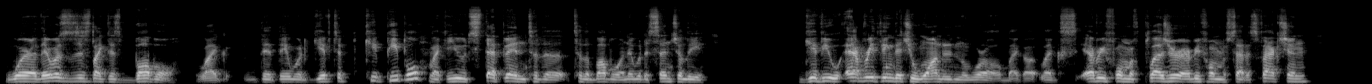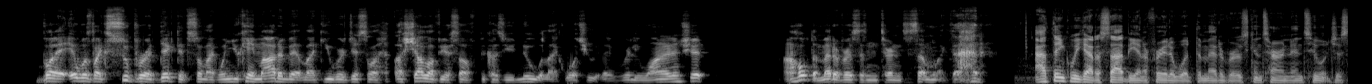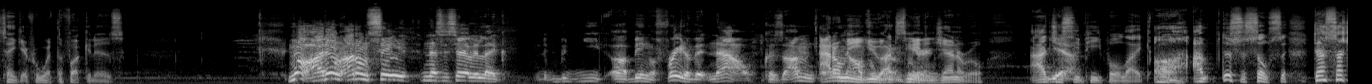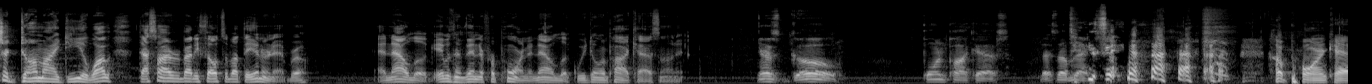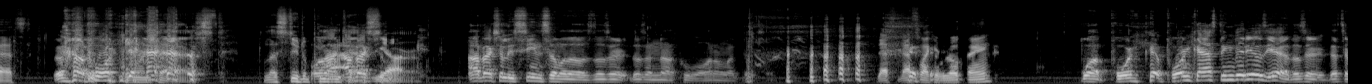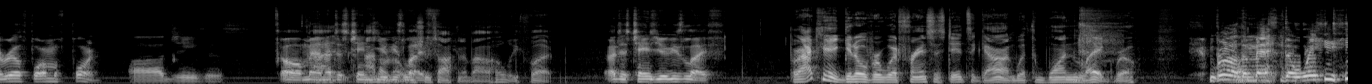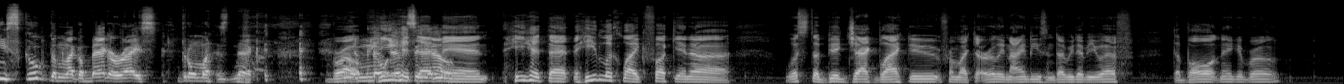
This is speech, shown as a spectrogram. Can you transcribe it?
where there was just like this bubble, like that they would give to keep people, like you would step into the to the bubble, and it would essentially give you everything that you wanted in the world, like a, like every form of pleasure, every form of satisfaction. But it was like super addictive. So like when you came out of it, like you were just a shell of yourself because you knew like what you like really wanted and shit. I hope the metaverse doesn't turn into something like that. I think we got to stop being afraid of what the metaverse can turn into and just take it for what the fuck it is. No, I don't. I don't say necessarily like uh, being afraid of it now because I'm. I don't mean you. I just mean in general. I just Yeah. see people like, oh, I'm. This is so. That's such a dumb idea. Why? That's how everybody felt about the internet, bro. And now look, it was invented for porn, and now look, we're doing podcasts on it. Let's go. Porn podcast. That's up next. a porn cast. Porn Porncast. cast. Let's do the Well, I- I've porncast actually- tomorrow. I've actually seen some of those. Those are those are not cool. I don't like those. That's that's like a real thing. What porn porn casting videos? Yeah, those are that's a real form of porn. Oh Jesus. Oh man, I, just changed I don't Yugi's know what you're life. talking about. Holy fuck. I just changed Yugi's life. Bro, I can't get over what Francis did to Gane with one leg, bro. Bro, the man, the way he scooped him like a bag of rice, threw him on his neck. Bro, With no he hit that man. He hit that. He looked like fucking uh, what's the big Jack Black dude from like the early '90s in WWF? The bald nigga, bro.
